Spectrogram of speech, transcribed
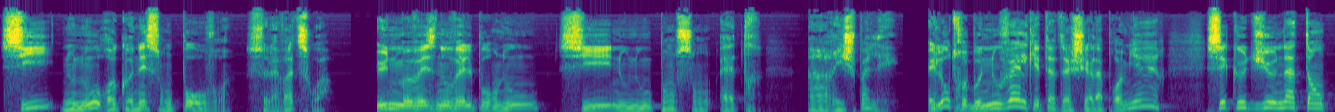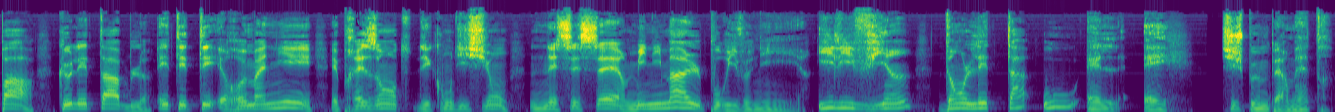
Si nous nous reconnaissons pauvres, cela va de soi. Une mauvaise nouvelle pour nous si nous nous pensons être un riche palais. Et l'autre bonne nouvelle qui est attachée à la première, c'est que Dieu n'attend pas que l'étable ait été remaniée et présente des conditions nécessaires, minimales pour y venir. Il y vient dans l'état où elle est. Si je peux me permettre,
